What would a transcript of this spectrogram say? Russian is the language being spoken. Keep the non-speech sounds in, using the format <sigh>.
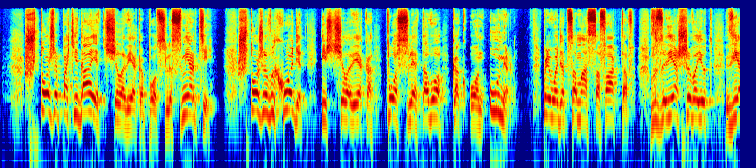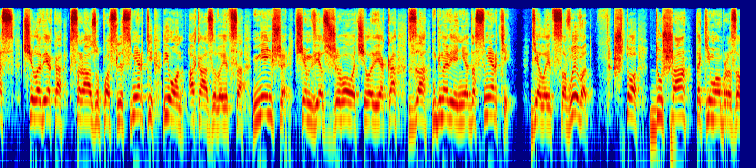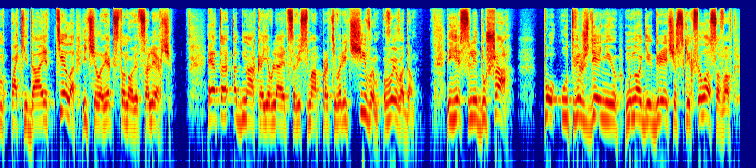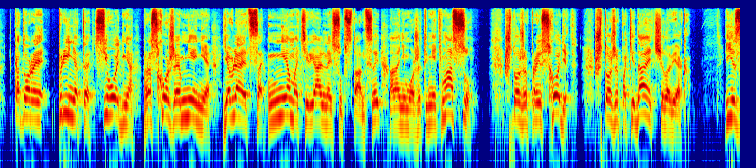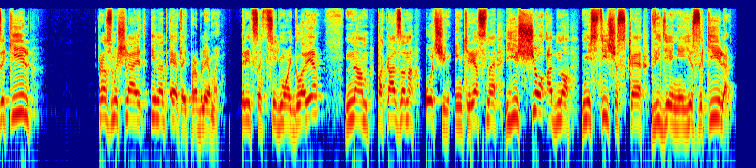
Что же покидает человека после смерти? Что же выходит из человека после того, как он умер? Приводятся масса фактов, взвешивают вес человека сразу после смерти, и он оказывается меньше, чем вес живого человека за мгновение до смерти. Делается вывод – что душа таким образом покидает тело, и человек становится легче. Это, однако, является весьма противоречивым выводом. И если душа, по утверждению многих греческих философов, которые принято сегодня расхожее мнение, является нематериальной субстанцией, она не может иметь массу – что же происходит? Что же покидает человека? Иезекииль размышляет и над этой проблемой. В 37 главе нам показано очень интересное еще одно мистическое видение Езекииля.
